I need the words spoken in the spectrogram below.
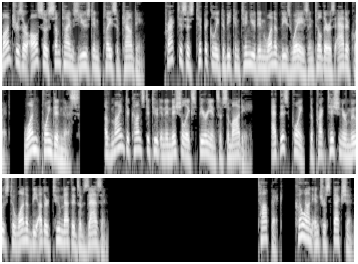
Mantras are also sometimes used in place of counting. Practice is typically to be continued in one of these ways until there is adequate one-pointedness of mind to constitute an initial experience of samadhi. At this point, the practitioner moves to one of the other two methods of zazen. Koan introspection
